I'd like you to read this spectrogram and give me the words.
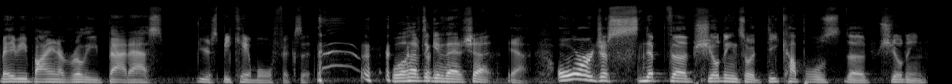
maybe buying a really badass USB cable will fix it. We'll have to give that a shot. yeah, or just snip the shielding so it decouples the shielding,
